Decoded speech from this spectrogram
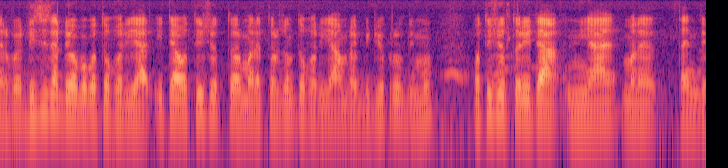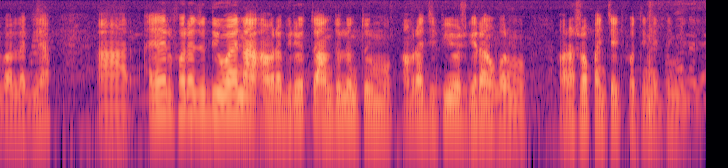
এরপরে ডিসি সার্ডে অবগত করিয়ার এটা অতি সত্তর মানে তর্জন্ত করিয়া আমরা ভিডিও প্রুফ দিমু। অতি সত্তর এটা ন্যায় মানে তাই দিবার লাগিয়া। আর এরপরে যদি হয় না, আমরা বৃহত্ত আন্দোলন তুলমু, আমরা জিপিও ঘেরাও করমু, আমরা সব পঞ্চায়েত প্রতিনিধি মিলিয়া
